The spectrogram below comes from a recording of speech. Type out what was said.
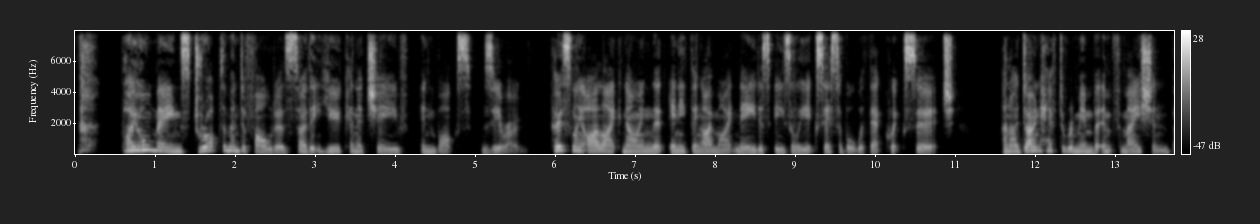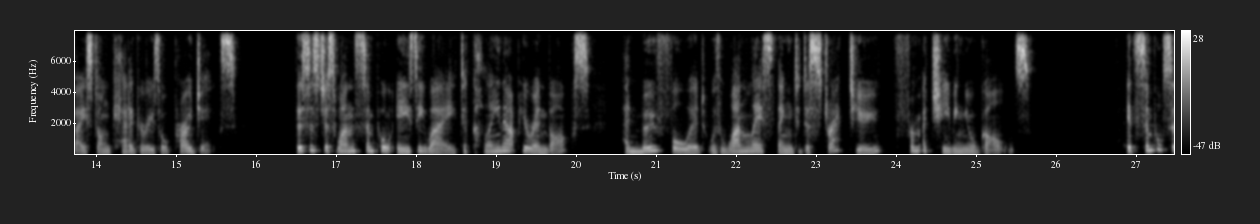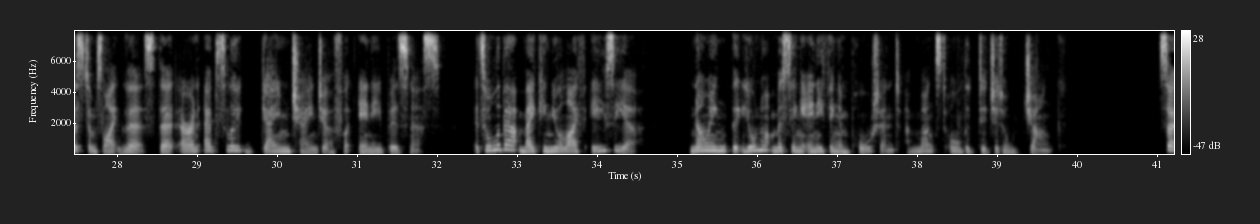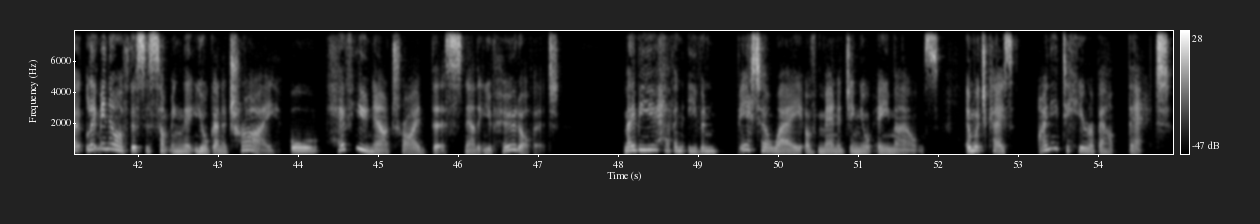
by all means, drop them into folders so that you can achieve inbox zero. Personally, I like knowing that anything I might need is easily accessible with that quick search, and I don't have to remember information based on categories or projects. This is just one simple, easy way to clean up your inbox and move forward with one less thing to distract you from achieving your goals. It's simple systems like this that are an absolute game changer for any business. It's all about making your life easier, knowing that you're not missing anything important amongst all the digital junk. So let me know if this is something that you're going to try, or have you now tried this now that you've heard of it? Maybe you have an even better way of managing your emails, in which case, I need to hear about that.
